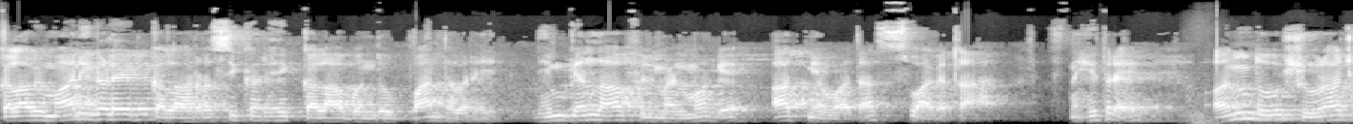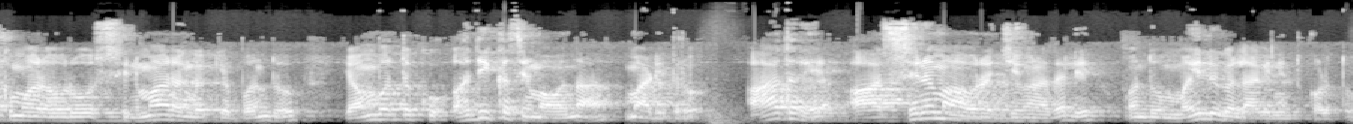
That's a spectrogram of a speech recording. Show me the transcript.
ಕಲಾಭಿಮಾನಿಗಳೇ, ಕಲಾ ರಸಿಕರೇ, ಕಲಾ ಬಂಧು ಬಾಂಧವರೇ, ನಿಮ್ಗೆಲ್ಲ ಫಿಲ್ಮ್ ಅಂಡ್ ಮೋರ್ಗೆ ಆತ್ಮೀಯವಾದ ಸ್ವಾಗತ. ಸ್ನೇಹಿತರೆ, ಅಂದು ಶಿವರಾಜ್ ಕುಮಾರ್ ಅವರು ಸಿನಿಮಾ ರಂಗಕ್ಕೆ ಬಂದು ಎಂಬತ್ತಕ್ಕೂ ಅಧಿಕ ಸಿನಿಮಾವನ್ನ ಮಾಡಿದ್ರು. ಆದರೆ ಆ ಸಿನಿಮಾ ಅವರ ಜೀವನದಲ್ಲಿ ಒಂದು ಮೈಲುಗಲ್ಲಾಗಿ ನಿಂತುಕೊಳ್ತು.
